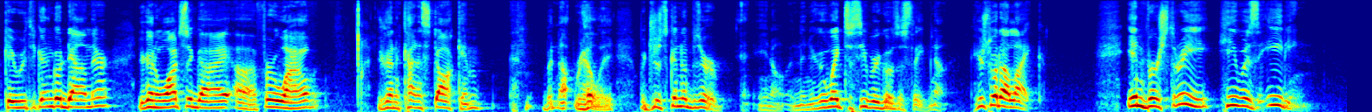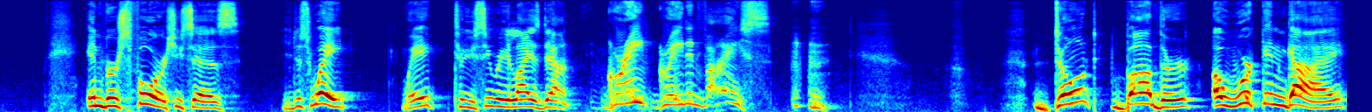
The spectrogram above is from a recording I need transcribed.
okay, Ruth, you're going to go down there. You're going to watch the guy uh, for a while. You're going to kind of stalk him, but not really. But you're just going to observe, you know, and then you're going to wait to see where he goes to sleep. Now, here's what I like. In verse 3, he was eating. In verse 4, she says, You just wait. Wait till you see where he lies down. Great, great advice. Don't bother a working guy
